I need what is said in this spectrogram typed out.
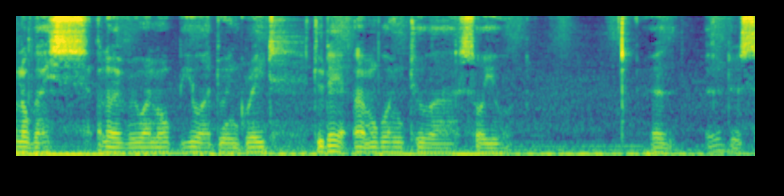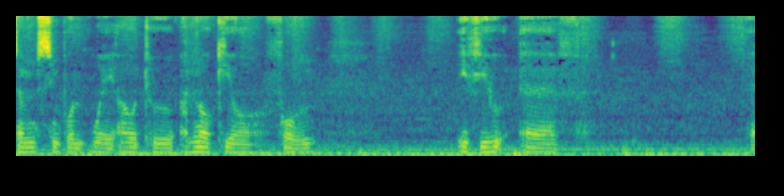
hello guys. Hello everyone. Hope you are doing great. Today i'm going to uh, show you uh, uh some simple way how to unlock your phone. If you have uh,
